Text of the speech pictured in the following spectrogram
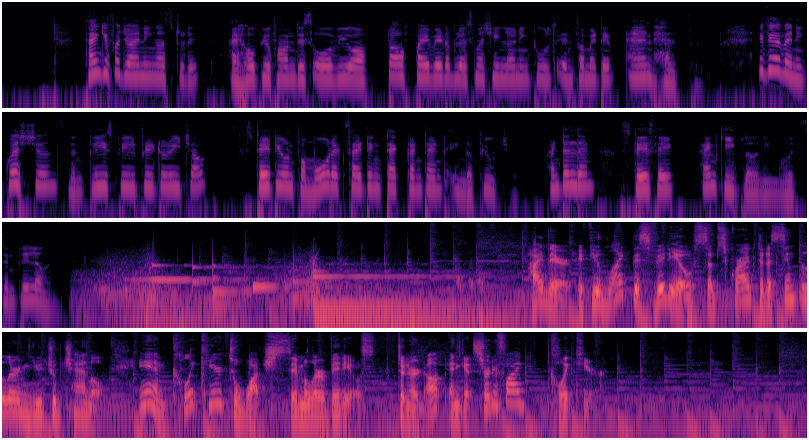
Thank you for joining us today. I hope you found this overview of top 5 AWS machine learning tools informative and helpful. If you have any questions, then please feel free to reach out. Stay tuned for more exciting tech content in the future. Until then, stay safe and keep learning with Simplilearn. Hi there, if you like this video, subscribe to the Simplilearn YouTube channel and click here to watch similar videos. To nerd up and get certified, click here.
